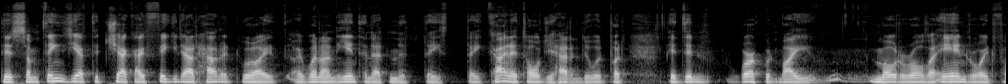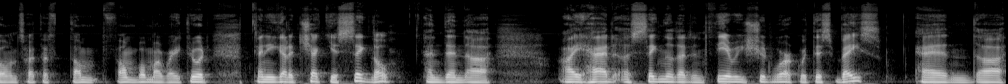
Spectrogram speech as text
There's some things you have to check. I figured out how to. Well, I, I went on the internet and they they kind of told you how to do it, but it didn't work with my Motorola Android phone, so I had to thumb, fumble my way through it. And you got to check your signal, and then uh, I had a signal that in theory should work with this base, and uh,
